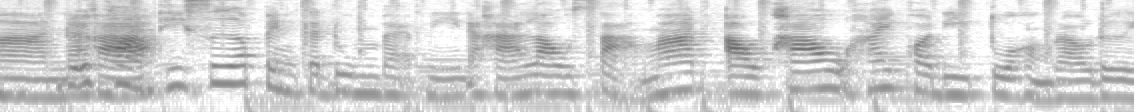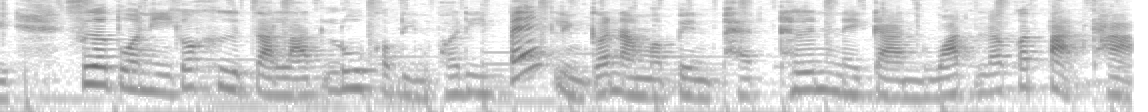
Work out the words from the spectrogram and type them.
มาณนะคะด้วยความที่เสื้อเป็นกระดุมแบบนี้นะคะ เราสามารถเอาเข้าให้พอดีตัวของเราเลย เสื้อตัวนี้ก็คือจะรัดรูปกับหลินพอดีเป๊ะหลินก็นำมาเป็นแพทเทิร์นในการวัดแล้วก็ตัดค่ะ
